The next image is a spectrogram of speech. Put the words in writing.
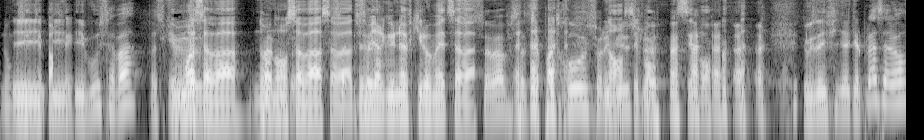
Donc et, c'était parfait. et- vous, ça va? Parce que Et moi ça va. Non, non, ça va, ça, va. ça- 2,9 km, ça va. Ça va, ça tire pas trop sur les Non, muscles? c'est bon, c'est bon. Vous avez fini à quelle place alors?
